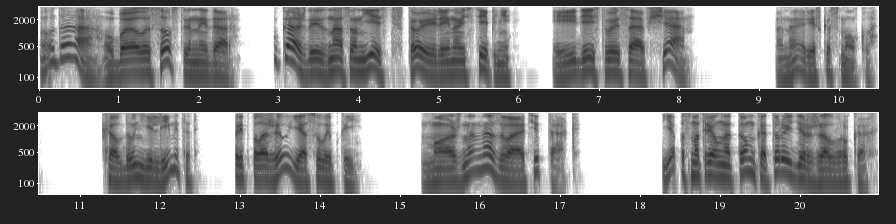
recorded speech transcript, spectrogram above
О да, у Беллы собственный дар. У каждой из нас он есть в той или иной степени. И, действуя сообща... Она резко смолкла. «Колдунья Лимитед?» — предположил я с улыбкой. «Можно назвать и так». Я посмотрел на том, который держал в руках.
